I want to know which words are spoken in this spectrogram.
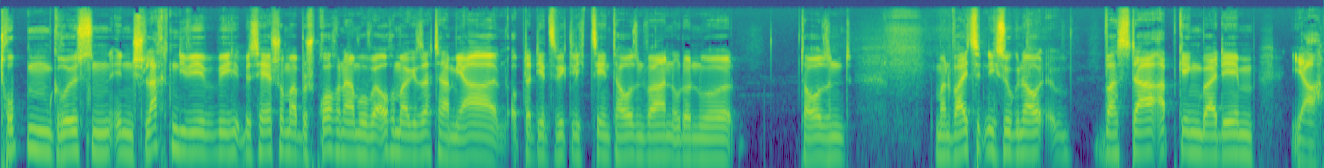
Truppengrößen in Schlachten, die wir bi- bisher schon mal besprochen haben, wo wir auch immer gesagt haben, ja, ob das jetzt wirklich 10.000 waren oder nur 1.000, man weiß jetzt nicht so genau, was da abging bei dem, ja.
